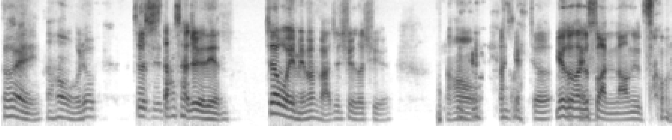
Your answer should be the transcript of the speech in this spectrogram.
对，然后我就就是当下就有点，现在我也没办法，就去了就去了，然后 就应该说那就算了，然后就走了。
